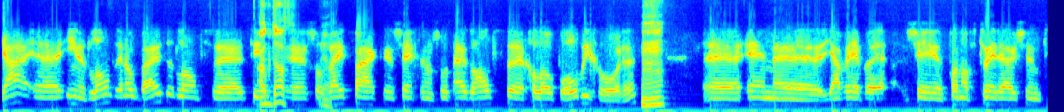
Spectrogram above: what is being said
Ja, in het land en ook buiten het land. het is, dat, zoals wij vaak zeggen, een soort uit de hand gelopen hobby geworden. Mhm. En ja, we hebben vanaf 2000...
